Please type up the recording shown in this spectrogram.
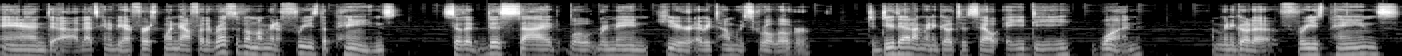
and uh, that's going to be our first one. Now for the rest of them, I'm going to freeze the panes so that this side will remain here every time we scroll over. To do that, I'm going to go to cell AD1. I'm going to go to freeze panes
